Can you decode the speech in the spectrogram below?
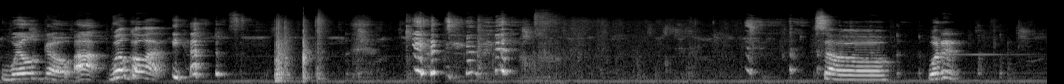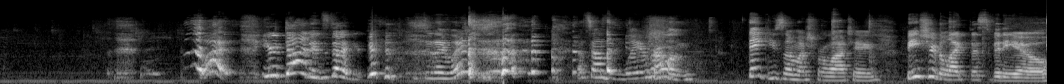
will go up. will go up. Yes. Can't do this. So what did What? You're done. It's done. You're good. Did I win? that sounds way wrong. Thank you so much for watching. Be sure to like this video.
